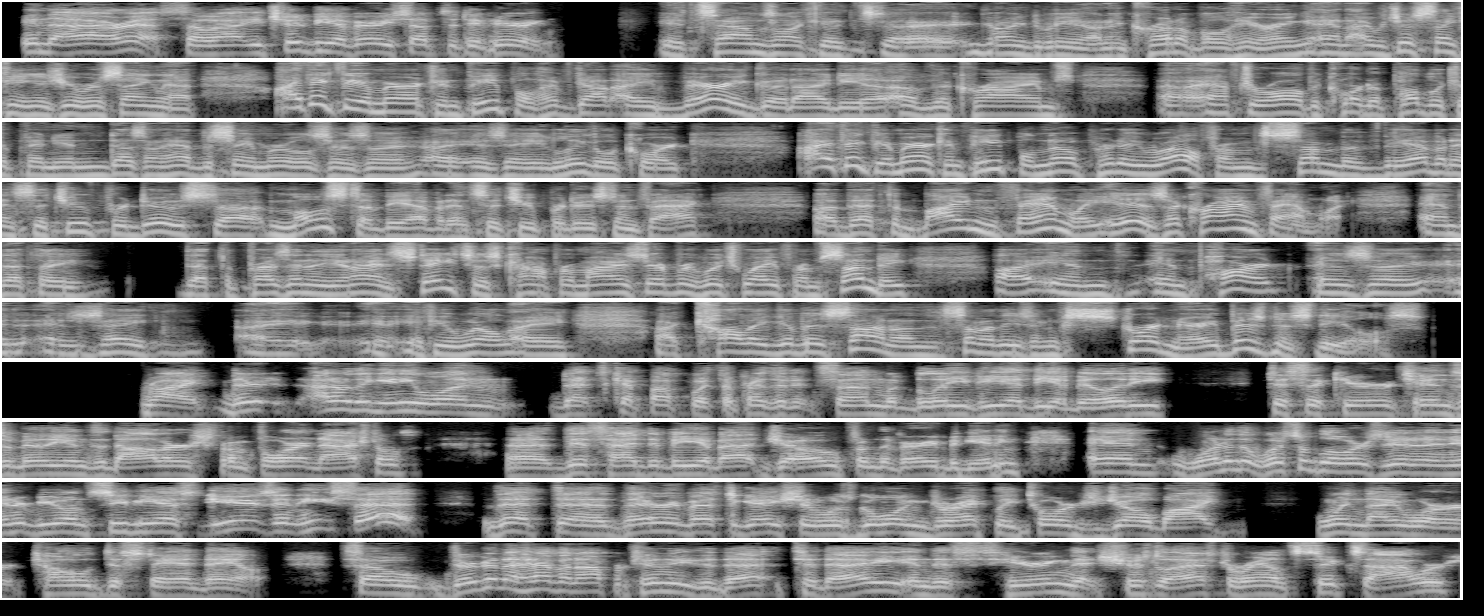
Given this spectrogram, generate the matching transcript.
in the IRS. So uh, it should be a very substantive hearing. It sounds like it's uh, going to be an incredible hearing. And I was just thinking as you were saying that, I think the American people have got a very good idea of the crimes. Uh, after all, the court of public opinion doesn't have the same rules as a uh, as a legal court. I think the American people know pretty well from some of the evidence that you've produced, uh, most of the evidence that you produced, in fact, uh, that the Biden family is a crime family and that the that the president of the United States has compromised every which way from Sunday, uh, in in part as a as a, a if you will a, a colleague of his son on some of these extraordinary business deals. Right. There, I don't think anyone that's kept up with the president's son would believe he had the ability to secure tens of millions of dollars from foreign nationals. Uh, this had to be about Joe from the very beginning. And one of the whistleblowers did an interview on CBS News, and he said that uh, their investigation was going directly towards Joe Biden when they were told to stand down. So they're going to have an opportunity today, today in this hearing that should last around six hours.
